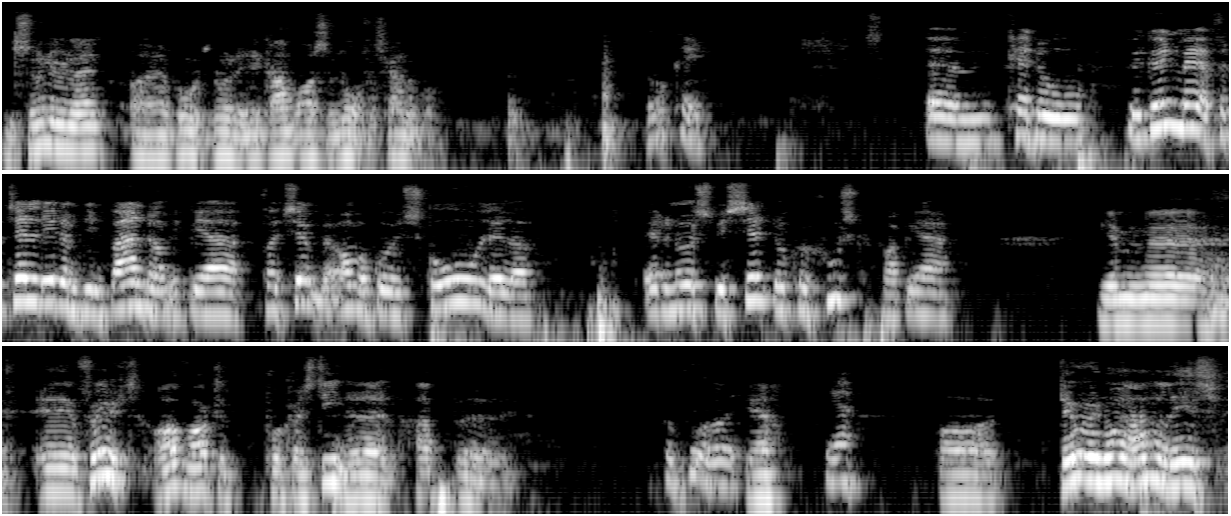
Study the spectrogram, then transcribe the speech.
i Sønderjylland, og jeg har boet nu det i Gram også nord for Skanderborg. Okay. Øhm, kan du begynde med at fortælle lidt om din barndom i Bjerre? For eksempel om at gå i skole, eller er der noget specielt, du kan huske fra Bjerre? Jamen, øh, jeg er født og opvokset på Christinedal op, øh, På Purhøj? ja, Ja. og det var jo noget anderledes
